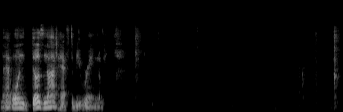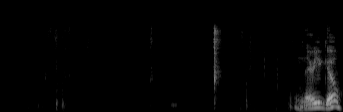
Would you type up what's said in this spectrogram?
That one does not have to be random. And there you go.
